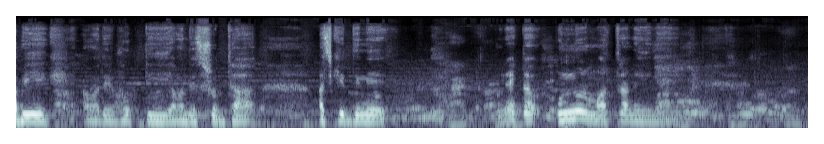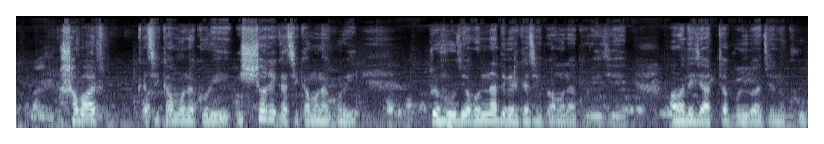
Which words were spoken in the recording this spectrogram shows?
আবেগ, আমাদের ভক্তি, আমাদের শ্রদ্ধা আজকের দিনে মানে একটা অন্য মাত্রা নেই। নেয় সবার কাছে কামনা করি, ঈশ্বরের কাছে কামনা করি, প্রভু জগন্নাথ দেবের কাছে কামনা করি যে আমাদের যাত্রা পরিবার যেন খুব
